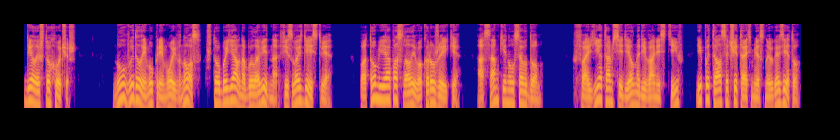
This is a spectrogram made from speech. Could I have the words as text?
«Делай, что хочешь». Ну, выдал ему прямой в нос, чтобы явно было видно физвоздействие. Потом я послал его к оружейке, а сам кинулся в дом. В фойе там сидел на диване Стив и пытался читать местную газету.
